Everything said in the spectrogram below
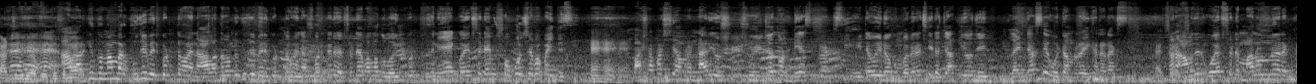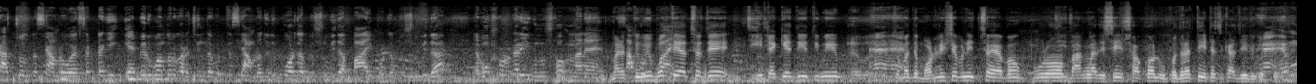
কার্যকরী হ্যাঁ, হবে হ্যাঁ, আমার কিন্তু নাম্বার খুঁজে বের করতে হয় না আলাদাভাবে খুঁজে বের করতে হয় না। সরকারি ওয়েবসাইটে আলাদা লগ ইন করতেছেন এক ওয়েবসাইটে আমি সকল সেবা পাইতেছি। হ্যাঁ, হ্যাঁ, হ্যাঁ। পাশাপাশি আমরা নারী ও শিশু নির্যাতন ডেস্ক রাখছি এটাও এরকম ভাবে রাখছি এটা জাতীয় যে লাইনটা আছে ওইটা আমরা এখানে রাখছি। আচ্ছা, কারণ আচ্ছা। আমাদের ওয়েবসাইটে মান উন্নয়নের কাজ চলতেছে আমরা ওয়েবসাইটটাকে অ্যাপে রূপান্তর করার চিন্তা করতেছি আমরা যদি পর্যাপ্ত সুবিধা পাই পর্যাপ্ত সুবিধা এবং সরকারি কোনো মানে মানে তুমি বলতে চাচ্ছ যে এটাকে দিয়ে তুমি হ্যাঁ। তোমাদের মডেল হিসেবে নিচ্ছ এবং পুরো বাংলাদেশের সকল উপজেলাতে এটা কাজ হ্যাঁ এবং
